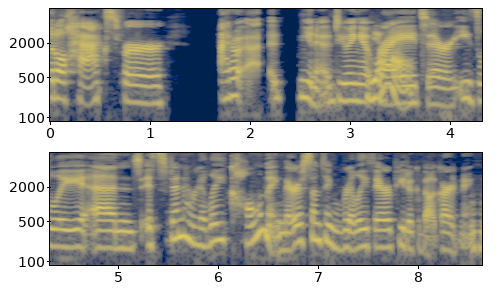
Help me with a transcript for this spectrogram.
little hacks for. I don't, uh, you know, doing it yeah. right or easily. And it's been really calming. There is something really therapeutic about gardening.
